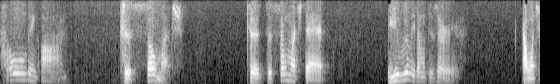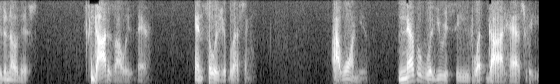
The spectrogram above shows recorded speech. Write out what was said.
holding on to so much, to, to so much that you really don't deserve. I want you to know this. God is always there, and so is your blessing. I warn you, never will you receive what God has for you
